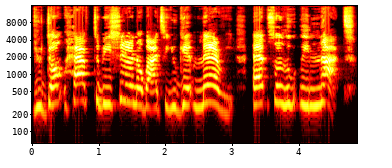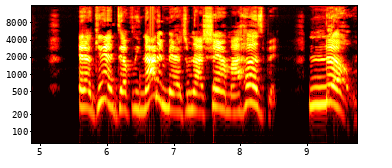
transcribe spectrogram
You don't have to be sharing nobody till you get married. Absolutely not. And again, definitely not in marriage. I'm not sharing my husband. No.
